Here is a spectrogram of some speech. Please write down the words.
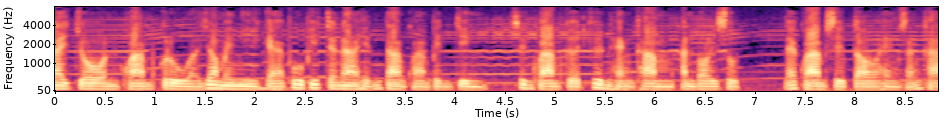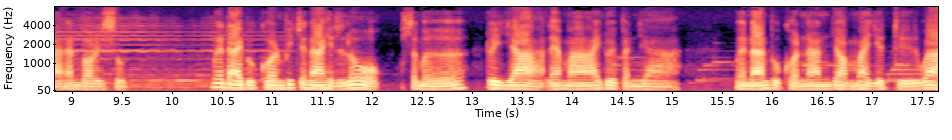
นายโจรความกลัวย่อมไม่มีแก่ผู้พิจารณาเห็นตามความเป็นจริง ซึ่งความเกิดขึ้นแห่งธรรมอันบริสุทธิ์ และความสืบต่อแห่งสังขารอันบริสุทธิ์ เมื่อใดบุคคลพิจารณาเห็นโลก เสมอด้วยหญ้าและไม้ด้วยปัญญา เมื่อนั้นบุคคลนั้นย่อมไม่ยึดถือว่า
